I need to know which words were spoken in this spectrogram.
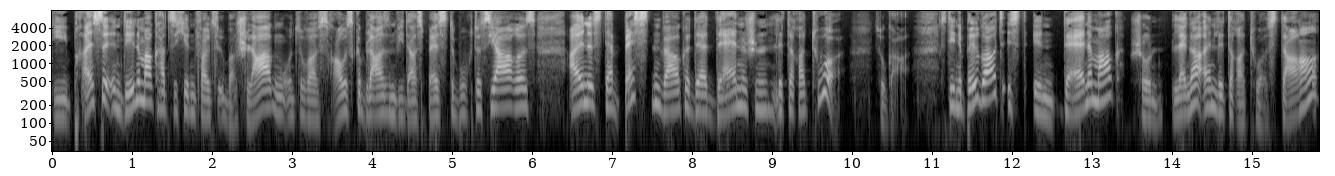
Die Presse in Dänemark hat sich jedenfalls überschlagen und sowas rausgeblasen wie das beste Buch des Jahres, eines der besten Werke der dänischen Literatur sogar. Stine Pilgard ist in Dänemark schon länger ein Literaturstar.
